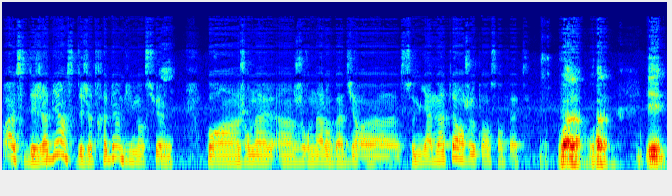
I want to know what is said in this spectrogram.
Ouais, c'est déjà bien, c'est déjà très bien bimensuel. Mmh. Pour un journal, un journal, on va dire euh, semi-amateur, je pense en fait. Voilà, voilà. Et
